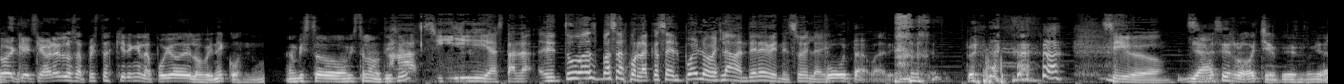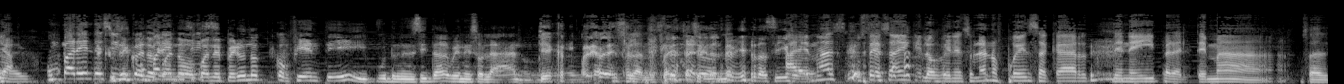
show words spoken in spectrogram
Oye, que, que ahora los apristas quieren el apoyo de los venecos, ¿no? ¿Han visto, ¿han visto la noticia? Ah, sí, hasta la... eh, tú vas, pasas por la Casa del Pueblo, ves la bandera de Venezuela. ahí. Puta madre. Sí, weón. ya hace roche, pues. ¿no? Ya. Ya, un paréntesis. Sí, cuando, un cuando, paréntesis. cuando el Perú no confía en ti y puta, necesitas venezolanos. Tienes que venezolanos. Además, ustedes saben que los venezolanos pueden sacar DNI para el tema, o sea,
